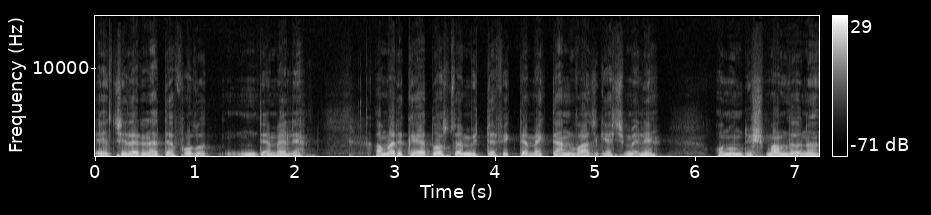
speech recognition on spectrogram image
elçilerine defolu demeli. Amerika'ya dost ve müttefik demekten vazgeçmeli, onun düşmanlığını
